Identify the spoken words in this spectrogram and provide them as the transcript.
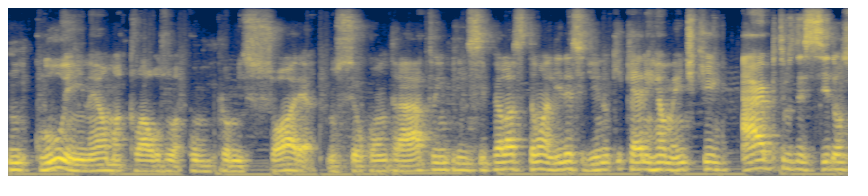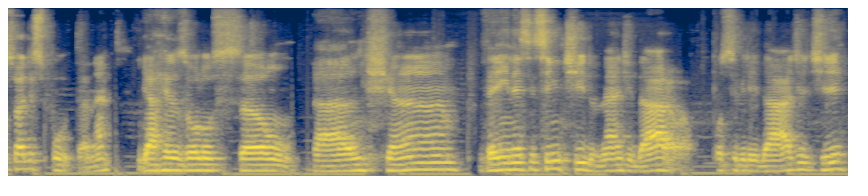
incluem né, uma cláusula compromissória no seu contrato, em princípio elas estão ali decidindo que querem realmente que árbitros decidam sua disputa, né? E a resolução da Anshan vem nesse sentido, né, de dar possibilidade de,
